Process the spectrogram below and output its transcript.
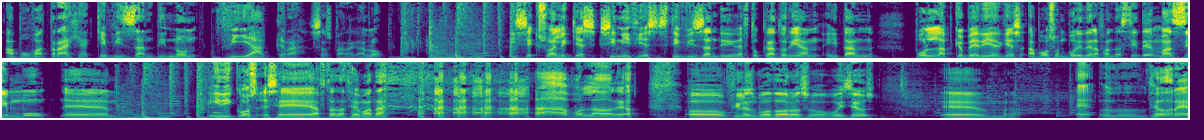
από βατράχια και βυζαντινών βιάκρα, σας παρακαλώ. Οι σεξουαλικές συνήθειες στη Βυζαντινή Αυτοκρατορία ήταν πολλά πιο περίεργες από όσο μπορείτε να φανταστείτε. Μαζί μου, ε, ειδικό σε αυτά τα θέματα, πολλά ωραίο, ο φίλος μου ο Δώρος ο Βοησέος, ε, ε, Θεόδωρε, ε,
